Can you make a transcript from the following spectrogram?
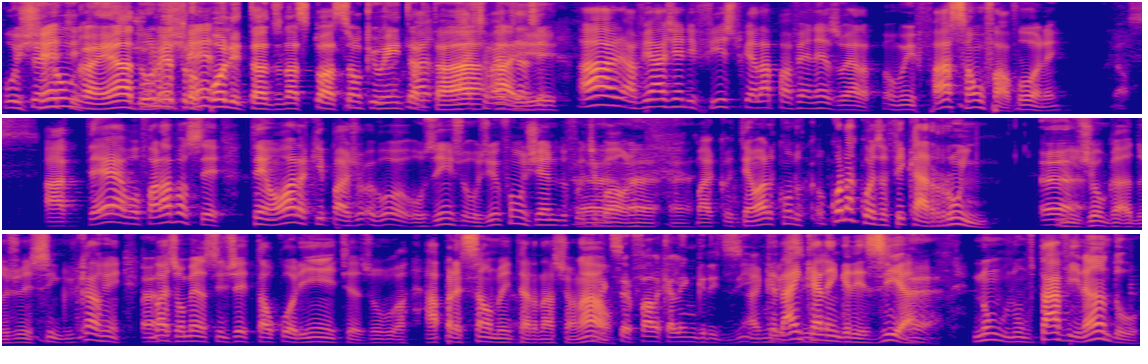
Você não ganhar do Metropolitanos na situação que o Inter está aí. Assim, ah, a viagem é difícil porque é lá para Venezuela. Me faça um favor, hein? Nossa. Até, vou falar pra você, tem hora que para o Zinho, o Zinho foi um gênio do futebol, é, né? É, é. Mas tem hora quando, quando a coisa fica ruim, é. em jogado, assim, é. mais ou menos assim, do jeito que tá o Corinthians, a pressão no Internacional. Como é que você fala aquela ingresia? ingresia. Dá aquela ingresia. É não, não tá virando, o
